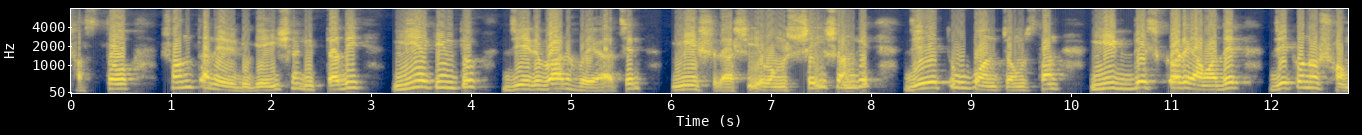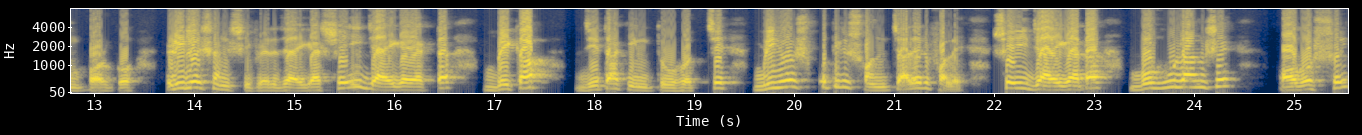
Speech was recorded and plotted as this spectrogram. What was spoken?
স্বাস্থ্য, সন্তানের এডুকেশন ইত্যাদি নিয়ে কিন্তু জেরবার হয়ে আছেন মেষ রাশি এবং সেই সঙ্গে যেহেতু পঞ্চম স্থান, নির্দেশ করে আমাদের যে কোনো সম্পর্ক, রিলেশনশিপের জায়গা, সেই জায়গায় একটা ব্রেকআপ যেটা কিন্তু হচ্ছে বৃহস্পতির সঞ্চারের ফলে। সেই জায়গাটা বহুলাংশে অবশ্যই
